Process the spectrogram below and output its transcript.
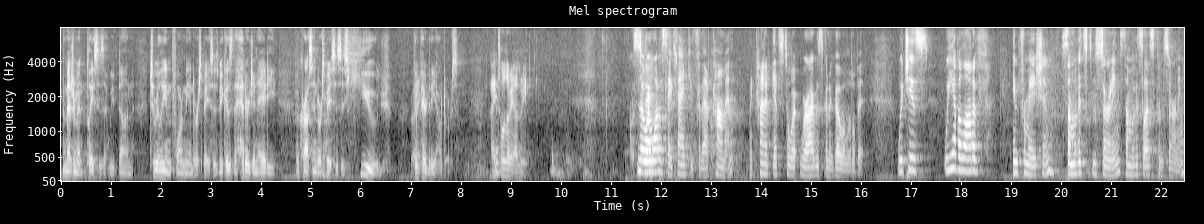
measurement places that we've done to really inform the indoor spaces because the heterogeneity across indoor spaces is huge Right. compared to the outdoors. I totally agree. So I want to say thank you for that comment. It kind of gets to where- where I was going to go a little bit, which is, we have a lot of information. Some of it's concerning, some of it's less concerning.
